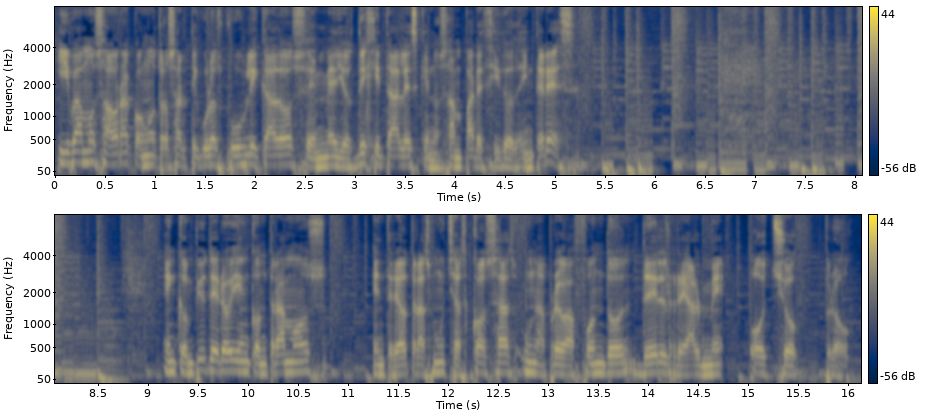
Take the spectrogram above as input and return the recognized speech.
Y vamos ahora con otros artículos publicados en medios digitales que nos han parecido de interés. En Computer hoy encontramos entre otras muchas cosas, una prueba a fondo del Realme 8 Pro.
